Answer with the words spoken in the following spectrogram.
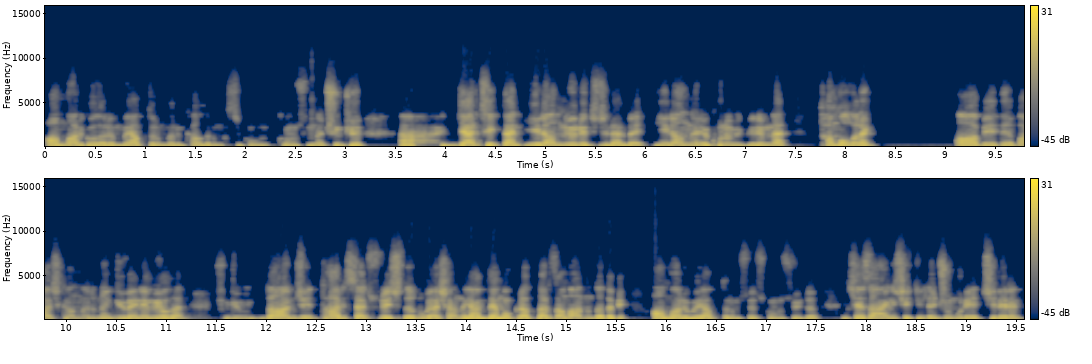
ambargoların ve yaptırımların kaldırılması konu- konusunda. Çünkü e, gerçekten İranlı yöneticiler ve İranlı ekonomik birimler tam olarak ABD başkanlarına güvenemiyorlar. Çünkü daha önce tarihsel süreçte bu yaşandı. Yani demokratlar zamanında da bir ambargo yaptırım söz konusuydu. Keza aynı şekilde cumhuriyetçilerin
